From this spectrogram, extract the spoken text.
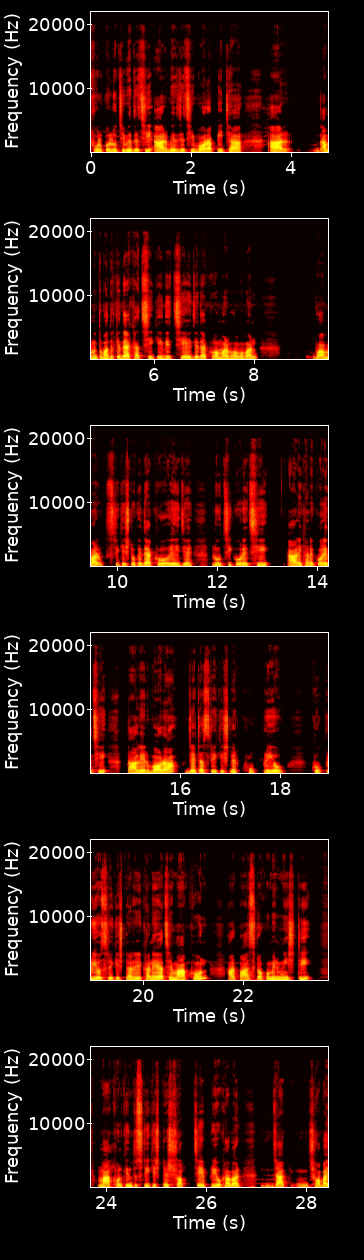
ফুলকো লুচি ভেজেছি আর ভেজেছি বড়া পিঠা আর আমি তোমাদেরকে দেখাচ্ছি কি দিচ্ছি। এই যে দেখো আমার ভগবান আমার শ্রীকৃষ্ণকে দেখো, এই যে লুচি করেছি আর এখানে করেছি তালের বড়া, যেটা শ্রীকৃষ্ণের খুব প্রিয় খুব প্রিয় শ্রীকৃষ্ণ। আর এখানে আছে মাখন আর পাঁচ রকমের মিষ্টি। মাখন কিন্তু শ্রীকৃষ্ণের সবচেয়ে প্রিয় খাবার। যা সবাই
